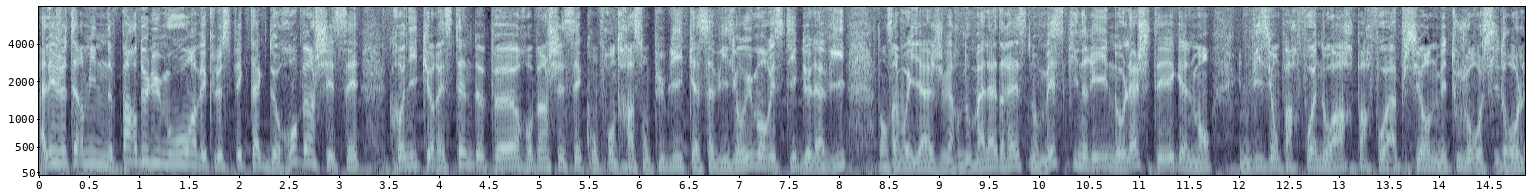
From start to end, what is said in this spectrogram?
Allez, je termine par de l'humour avec le spectacle de Robin Chessé, chroniqueur et stand-upper. Robin Chessé confrontera son public à sa vision humoristique de la vie dans un voyage vers nos maladresses, nos mesquineries, nos lâchetés également. Une vision parfois noire, parfois absurde, mais toujours aussi drôle.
